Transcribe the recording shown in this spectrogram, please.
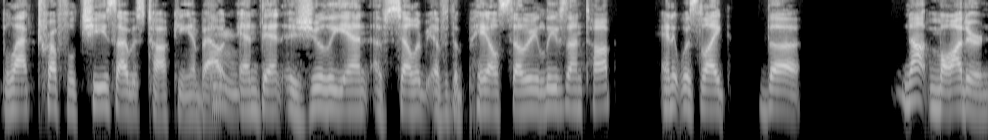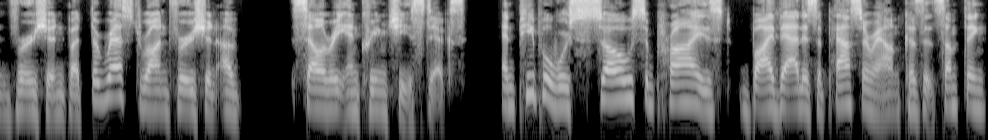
black truffle cheese I was talking about Mm. and then a julienne of celery, of the pale celery leaves on top. And it was like the not modern version, but the restaurant version of celery and cream cheese sticks. And people were so surprised by that as a pass around because it's something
